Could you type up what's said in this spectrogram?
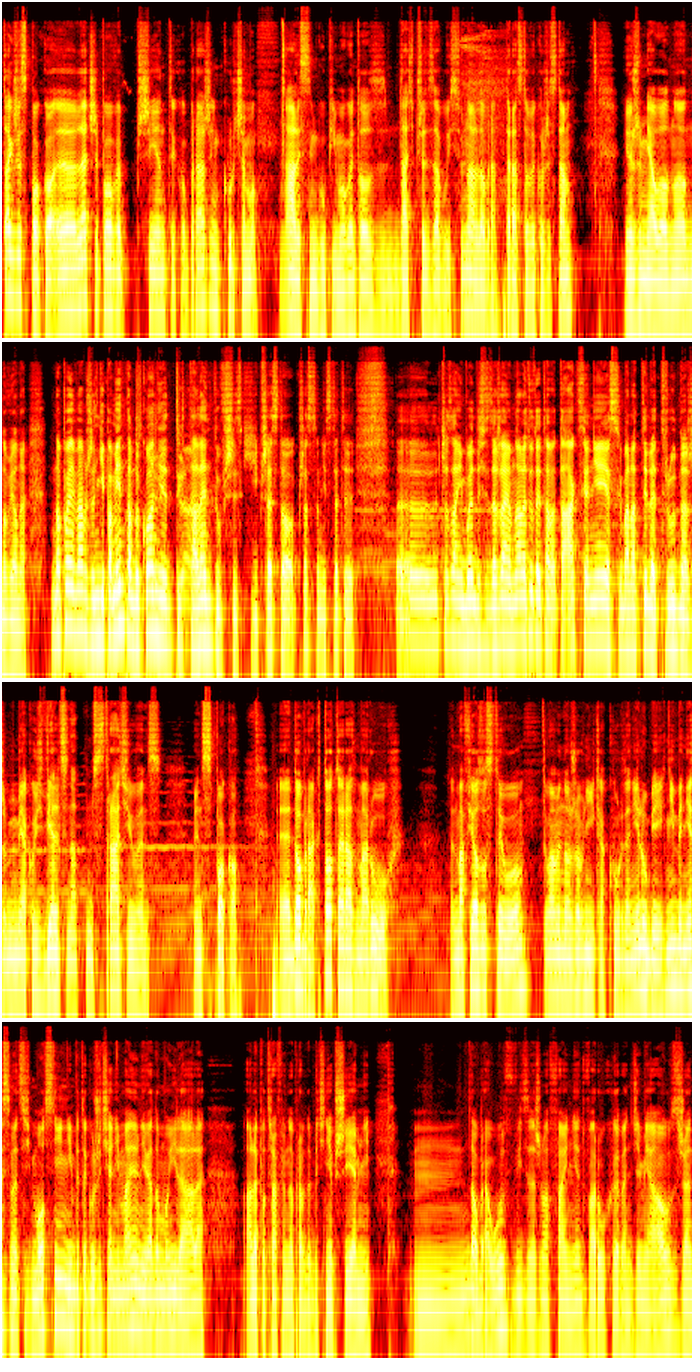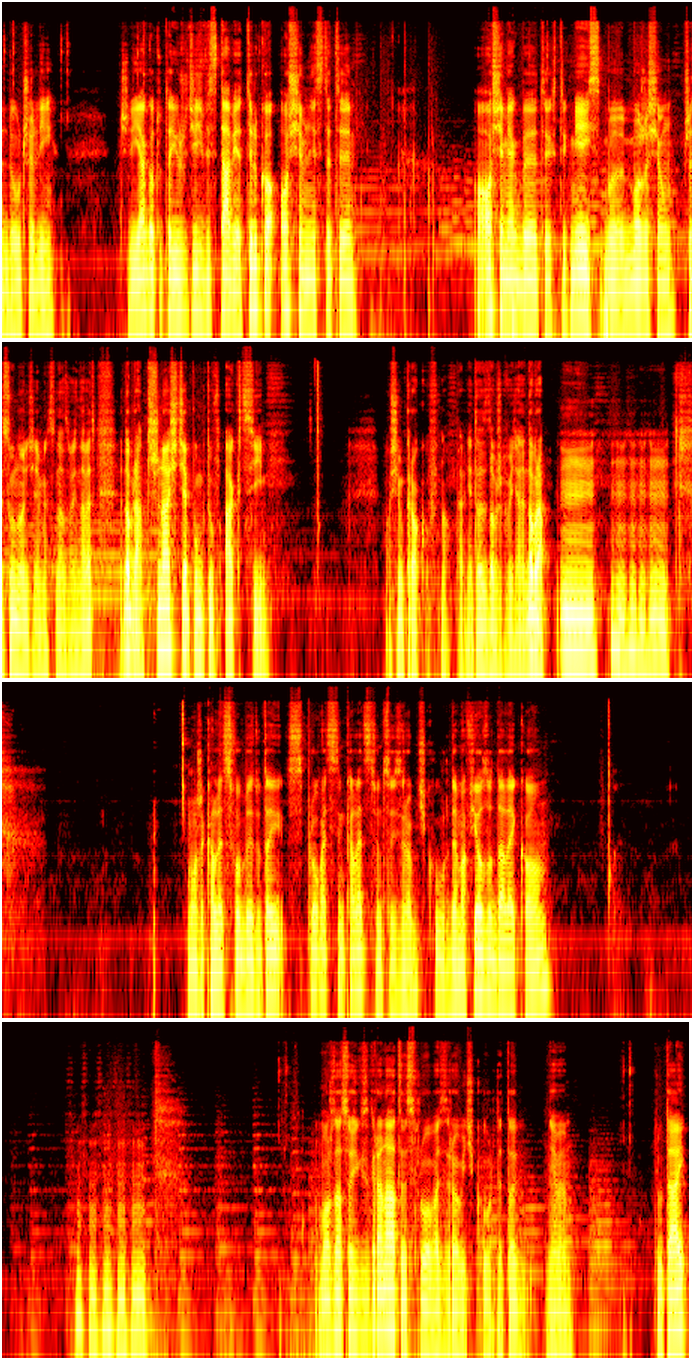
Także spoko. E, leczy połowę przyjętych obrażeń. Kurczę, mo- ale jestem głupi, mogłem to dać przed zabójstwem. No ale dobra, teraz to wykorzystam. Już bym miał odno- odnowione. No powiem wam, że nie pamiętam dokładnie tych talentów wszystkich i przez to, przez to niestety e, czasami błędy się zdarzają, no ale tutaj ta, ta akcja nie jest chyba na tyle trudna, żebym jakoś wielce nad tym stracił, więc, więc spoko. E, dobra, kto teraz ma ruch? Ten mafiozo z tyłu, tu mamy nożownika, kurde, nie lubię ich, niby nie są jacyś mocni, niby tego życia nie mają, nie wiadomo ile, ale, ale potrafią naprawdę być nieprzyjemni. Mm, dobra, Wolf widzę, że ma fajnie, dwa ruchy będzie miał z rzędu, czyli... Czyli ja go tutaj już gdzieś wystawię. Tylko 8 niestety. O 8 jakby tych, tych miejsc mo- może się przesunąć. Nie wiem jak to nazwać nawet. Dobra, 13 punktów akcji. 8 kroków. No, pewnie to jest dobrze powiedziane. Dobra. Mm. hmm, hmm, hmm. Może kalectwo by tutaj spróbować z tym kalectwem coś zrobić. Kurde, mafiozo daleko. Można coś z granatem spróbować zrobić, kurde, to nie wiem. Tutaj.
